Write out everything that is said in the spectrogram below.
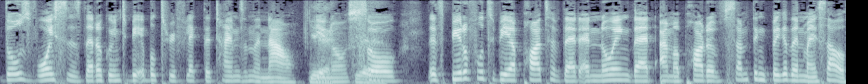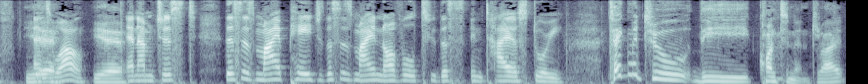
those voices that are going to be able to reflect the times and the now. Yeah, You know, yeah. so it's beautiful to be a part of that and knowing that I'm a part of something bigger than myself as well. yeah. And I'm just, this is my page, this is my novel to this entire story. Take me to the continent, right?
